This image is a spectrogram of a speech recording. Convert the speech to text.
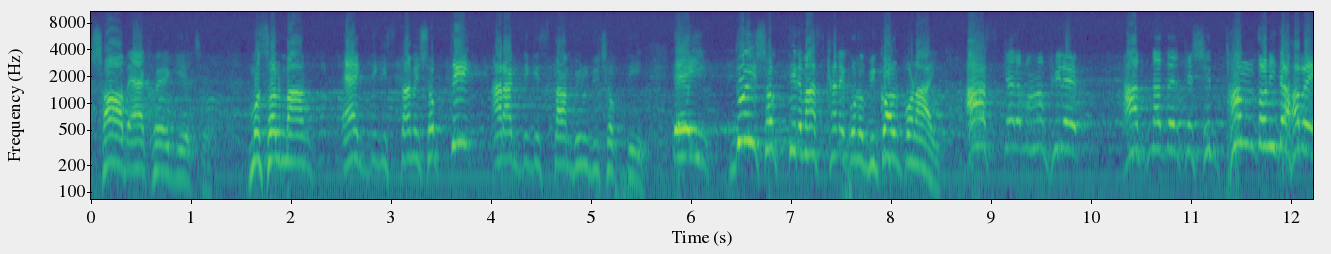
সব এক হয়ে গিয়েছে। মুসলমান একদিকে ইসলামী শক্তি আর একদিকে ইসলাম বিরোধী শক্তি। এই দুই শক্তির মাঝখানে কোনো বিকল্প নাই। আজকের মাহফিলে আপনাদেরকে সিদ্ধান্ত নিতে হবে,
